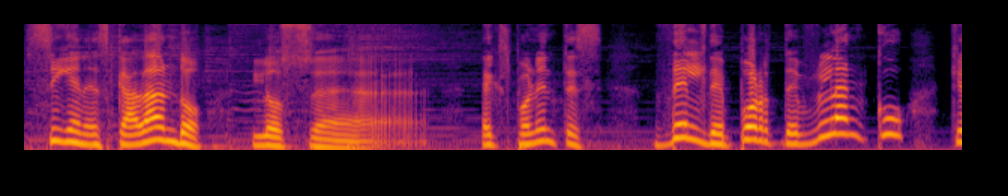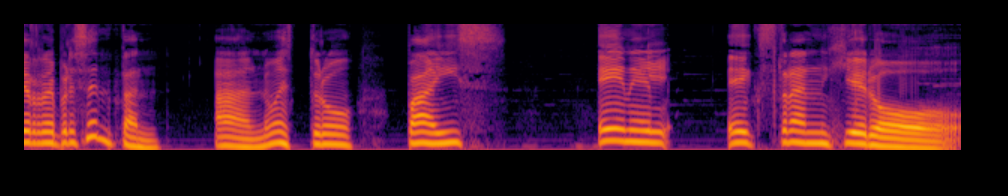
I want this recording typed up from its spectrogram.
siguen escalando los eh, exponentes del deporte blanco que representan a nuestro país en el extranjero.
